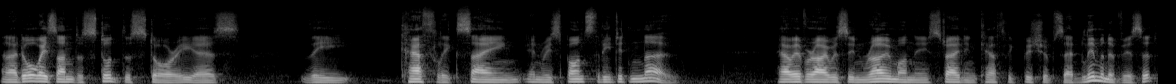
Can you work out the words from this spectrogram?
And I'd always understood the story as the Catholic saying in response that he didn't know. However, I was in Rome on the Australian Catholic Bishops ad limina visit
